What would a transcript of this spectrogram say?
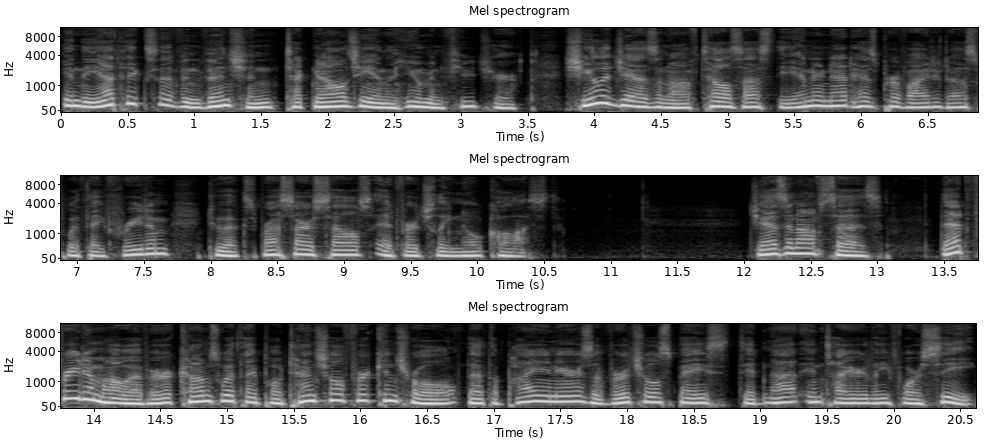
In The Ethics of Invention, Technology and the Human Future, Sheila Jasanoff tells us the internet has provided us with a freedom to express ourselves at virtually no cost. Jasanoff says, that freedom, however, comes with a potential for control that the pioneers of virtual space did not entirely foresee.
